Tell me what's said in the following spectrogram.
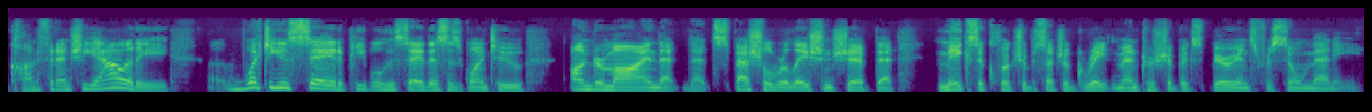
confidentiality. What do you say to people who say this is going to undermine that that special relationship that makes a clerkship such a great mentorship experience for so many?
